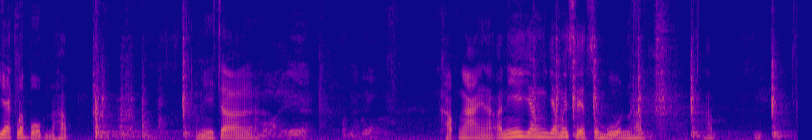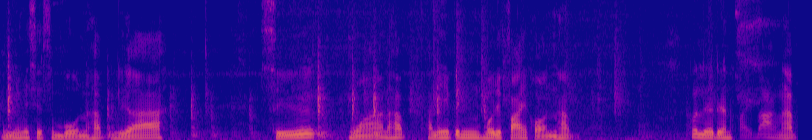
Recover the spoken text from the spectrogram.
แยกระบบนะครับ อันนี้จะ ข้าวเหนียวเดียวขับง่ายนะครับอันนี้ยังยังไม่เสร็จสมบูรณ์นะครับครับ อันนี้ยังไม่เสร็จสมบูรณ์นะครับ เหลือซื้อหัวนะครับ อันนี้เป็น modify ก่อนนะครับ ก็เหลือเดินไฟบ้างนะครับ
